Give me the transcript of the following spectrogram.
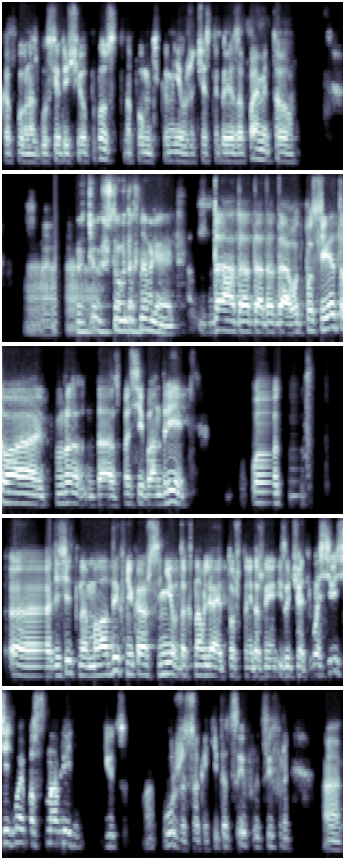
какой у нас был следующий вопрос? Напомните-ка мне, уже, честно говоря, запамятовал. А, Что, что вдохновляет? Да, да, да, да, да. Вот после этого, да, спасибо, Андрей. Вот, э, действительно, молодых, мне кажется, не вдохновляет то, что они должны изучать 87-е постановление. 900, а, Ужаса, какие-то цифры, цифры. А,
